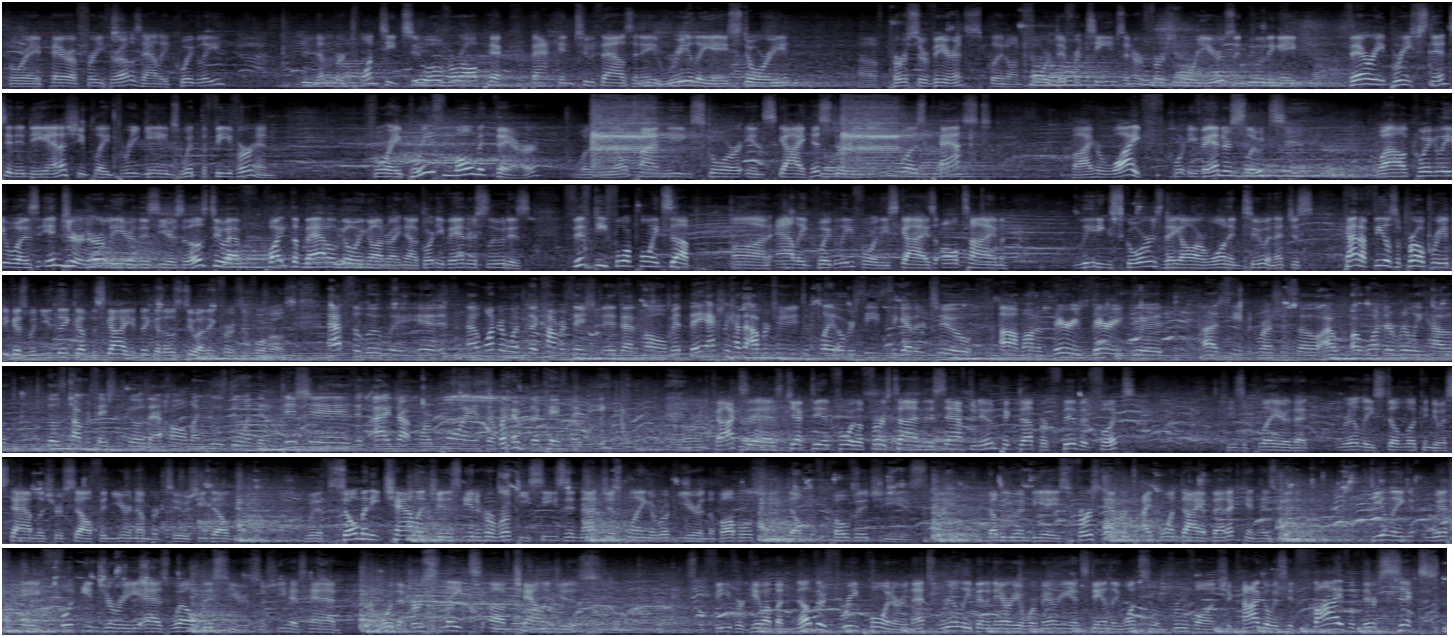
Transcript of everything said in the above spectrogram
for a pair of free throws. Allie Quigley, number 22 overall pick back in 2008. Really a story of perseverance. Played on four different teams in her first four years, including a very brief stint in Indiana. She played three games with the Fever, and for a brief moment there, was the all-time leading scorer in Sky history. She was passed by her wife, Courtney Vandersloot, while Quigley was injured earlier this year. So those two have quite the battle going on right now. Courtney Vandersloot is 54 points up on Allie Quigley for the Sky's all-time leading scores. They are one and two, and that just kind of feels appropriate because when you think of the sky, you think of those two, I think, first and foremost. Absolutely. I wonder what the conversation is at home. And they actually had the opportunity to play overseas together, too, um, on a very, very good uh, team in Russia. So I, I wonder really how those conversations goes at home. Like who's doing the dishes, if I drop more points, or whatever the case may be. Lauren Cox has checked in for the first time this afternoon, picked up her pivot foot. She's a player that really still looking to establish herself in year number two. She dealt with so many challenges in her rookie season, not just playing a rookie year in the bubble. She dealt with COVID. She is WNBA's first ever type 1 diabetic and has been dealing with a foot injury as well this year. So she has had more than her slate of challenges. The Fever give up another three-pointer, and that's really been an area where Marianne Stanley wants to improve on. Chicago has hit five of their six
